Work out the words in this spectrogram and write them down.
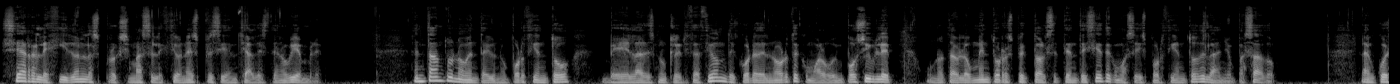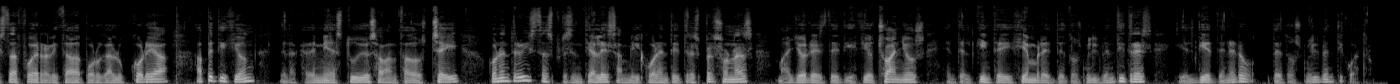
sea reelegido en las próximas elecciones presidenciales de noviembre. En tanto, un 91% ve la desnuclearización de Corea del Norte como algo imposible, un notable aumento respecto al 77,6% del año pasado. La encuesta fue realizada por Gallup Corea a petición de la Academia de Estudios Avanzados Chey, con entrevistas presenciales a 1.043 personas mayores de 18 años entre el 15 de diciembre de 2023 y el 10 de enero de 2024.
